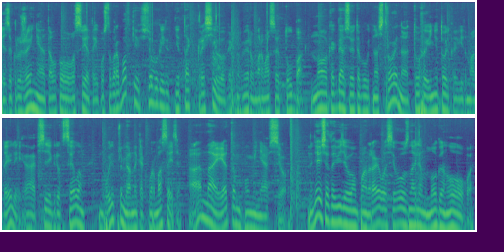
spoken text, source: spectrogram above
без окружения, толкового света и постобработки все выглядит не так красиво, как например в Marmoset Toolbag. Но когда все это будет настроено, то и не только вид моделей, а все игры в целом будет примерно как в Marmoset. А на этом у меня все. Надеюсь это видео вам понравилось и вы узнали много нового.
